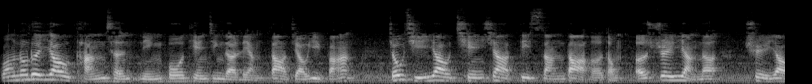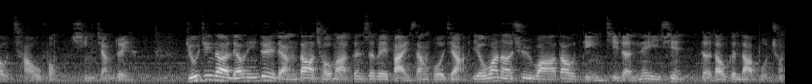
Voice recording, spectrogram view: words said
广东队要谈成宁波、天津的两大交易方案，周琦要签下第三大合同，而孙杨呢却要嘲讽新疆队。如今的辽宁队两大筹码更是被摆上货架，有望呢去挖到顶级的内线，得到更大补充。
